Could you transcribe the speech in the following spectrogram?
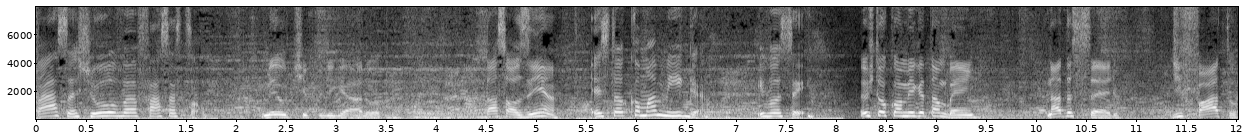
faça chuva, faça sol. Meu tipo de garota. Tá sozinha? Estou com uma amiga. E você? Eu estou com amiga também. Nada sério. De fato,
